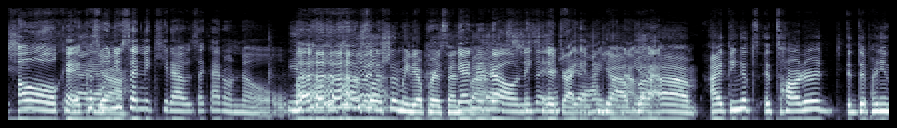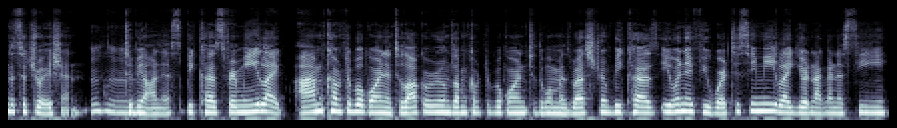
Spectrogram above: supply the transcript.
She's- Oh, okay. Because yeah. when Yeah. you said Nikita, I was like, I don't know. Yeah. Social media person. yeah, no, no, Nikita Dragon. yeah. I Yeah, but um, I think it's it's harder depending on the situation. Mm-hmm. To be honest, because for me, like I'm comfortable going into locker rooms. I'm comfortable going to the women's restroom because even if you were to see me, like you're not gonna see,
